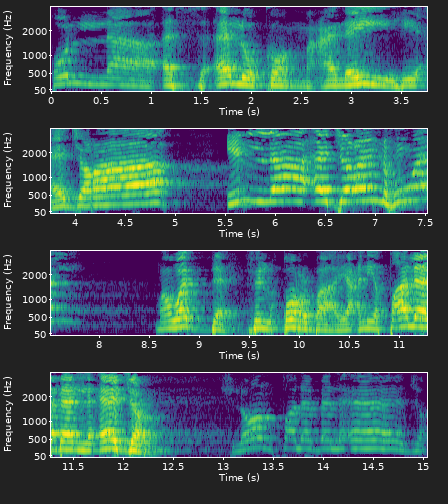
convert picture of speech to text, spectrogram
قل لا أسألكم عليه أجرا إلا اجرا هو موده في القربى يعني طلب الأجر. شلون طلب الأجر؟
